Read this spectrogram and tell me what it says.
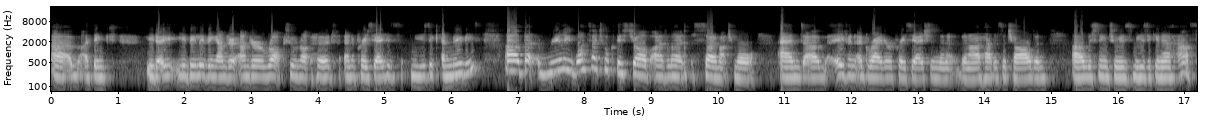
Um, I think, you know, you'd be living under under a rock to have not heard and appreciate his music and movies. Uh, but really, once I took this job, I've learned so much more, and um, even a greater appreciation than than I had as a child, and uh, listening to his music in our house.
